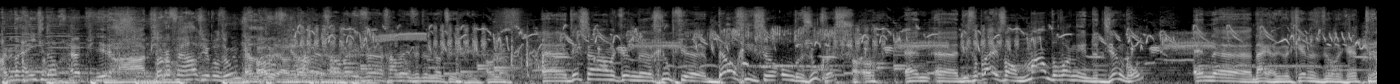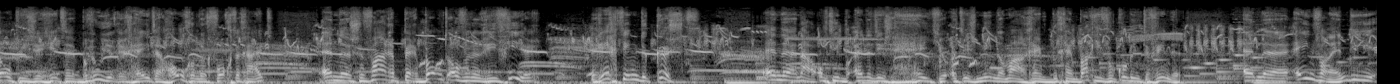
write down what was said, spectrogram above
Heb je nog eentje nog? Heb je? Ja, Zal ik een verhaaltje nog doen? Ja, leuk. Ja, dan gaan we even, gaan we even de natuur in. Oh, leuk. Eh, dit zijn namelijk een eh, groepje Belgische onderzoekers. En eh, die verblijven al maandenlang in de jungle. En eh, nou ja, jullie kennen natuurlijk, tropische hitte, broeierig hete, hoge luchtvochtigheid. En eh, ze varen per boot over een rivier richting de kust. En, eh, nou, op die, en het is heet, joh. Het is niet normaal. Geen, geen bakkie verkoeling te vinden. En een van hen die,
